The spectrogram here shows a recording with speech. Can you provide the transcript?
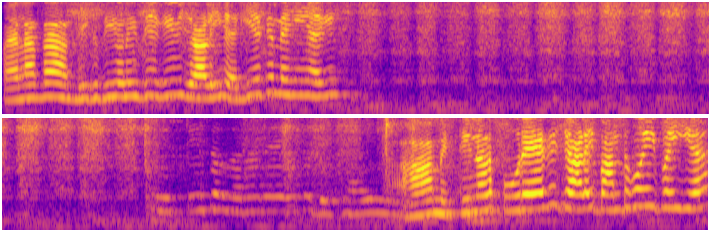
ਪਹਿਲਾਂ ਤਾਂ ਦਿਖਦੀ ਹੋਣੀ ਸੀ ਕਿ ਵੀ ਜਾਲੀ ਹੈਗੀ ਆ ਕਿ ਨਹੀਂ ਹੈਗੀ। ਮਿੱਟੀ ਹਾਂ ਮਿੱਟੀ ਨਾਲ ਪੂਰੇ ਇਹਦੀ ਜਾਲੀ ਬੰਦ ਹੋਈ ਪਈ ਆ।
